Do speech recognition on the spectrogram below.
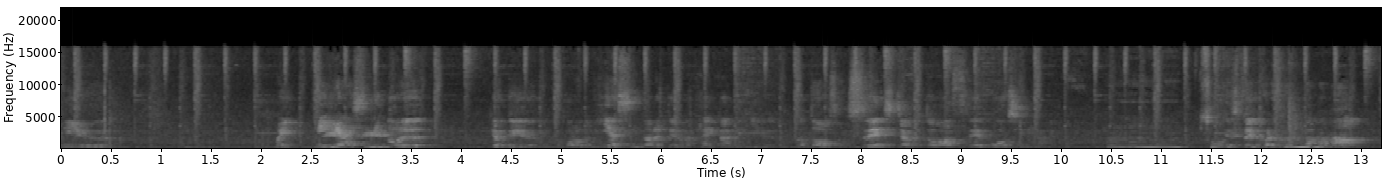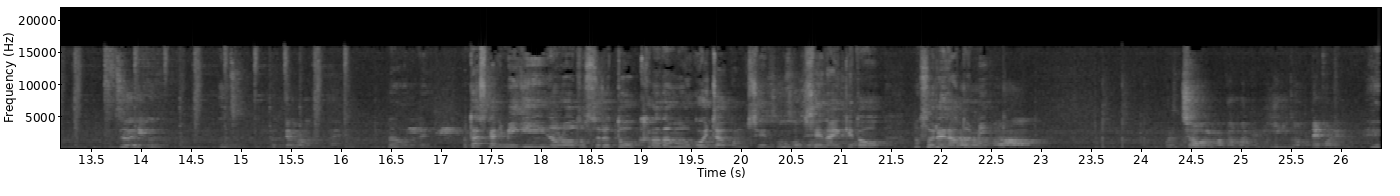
ていう、まあ、右足に乗るよく言うところの右足に乗るっていうのが体感できるのとそのスウェーしちゃう人はスウェー防止になる。うーんそうね。で普通にこれ踏ん。だまま普通に打打つ打ってもらったりなるほどね。確かに右に乗ろうとすると体も動いちゃうかもしれないけど、まあ、それだとみだからこれ超今頑張って右に乗ってこれ。へ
